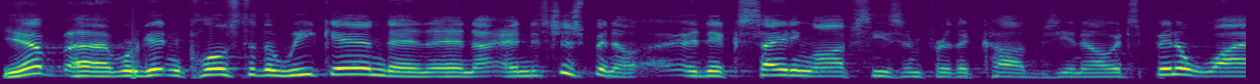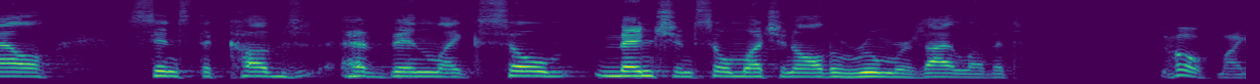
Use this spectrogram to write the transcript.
Yep, uh, we're getting close to the weekend, and and and it's just been a, an exciting offseason for the Cubs. You know, it's been a while since the Cubs have been like so mentioned so much in all the rumors. I love it. Oh my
